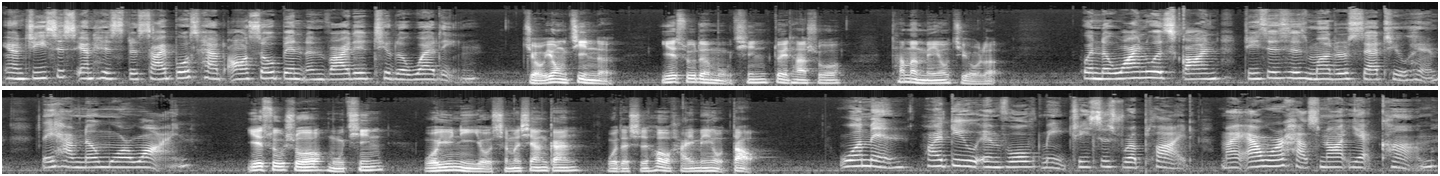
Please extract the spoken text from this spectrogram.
And Jesus and his disciples had also been invited to the wedding. 酒用尽了， 耶稣的母亲对他说：“他们没有酒了。 When the wine was gone, Jesus' mother said to him, They have no more wine. ”耶稣说：“母亲，我与你有什么相干？我的时候还没有到。 Woman, why do you involve me? Jesus replied, My hour has not yet come.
